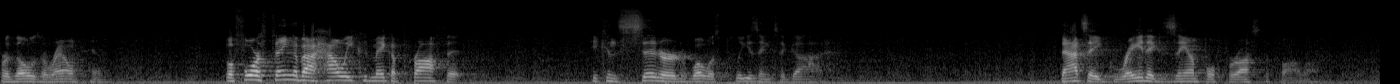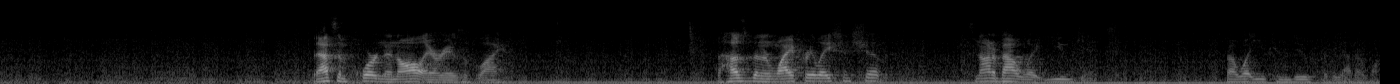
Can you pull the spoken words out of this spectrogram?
for those around him. Before thinking about how he could make a profit, he considered what was pleasing to God. That's a great example for us to follow. That's important in all areas of life. The husband and wife relationship, it's not about what you get, it's about what you can do for the other one.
